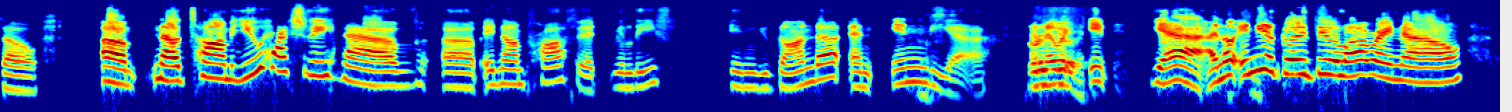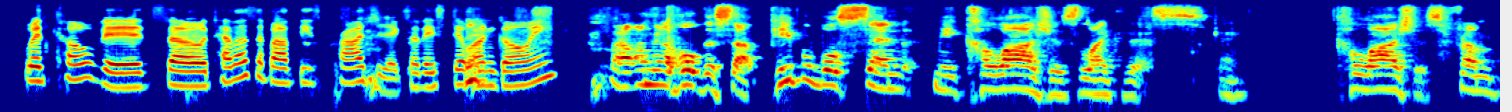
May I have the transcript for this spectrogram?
So um, now, Tom, you actually have uh, a nonprofit relief in Uganda and India. Very I know good. It, yeah, I know India is going through a lot right now with COVID. So tell us about these projects. Are they still ongoing? I'm going to hold this up. People will send me collages like this, okay? Collages from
